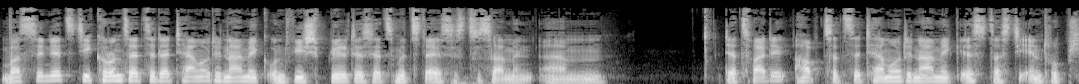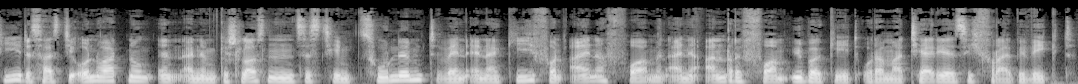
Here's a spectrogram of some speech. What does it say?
Was sind jetzt die Grundsätze der Thermodynamik und wie spielt es jetzt mit Stasis zusammen? Ähm, der zweite Hauptsatz der Thermodynamik ist, dass die Entropie, das heißt die Unordnung in einem geschlossenen System zunimmt, wenn Energie von einer Form in eine andere Form übergeht oder Materie sich frei bewegt.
